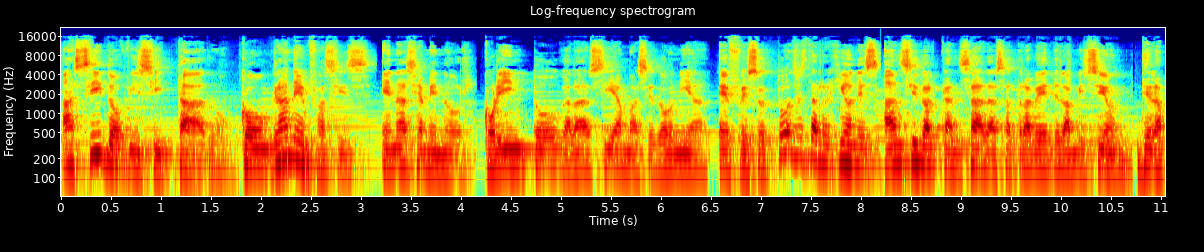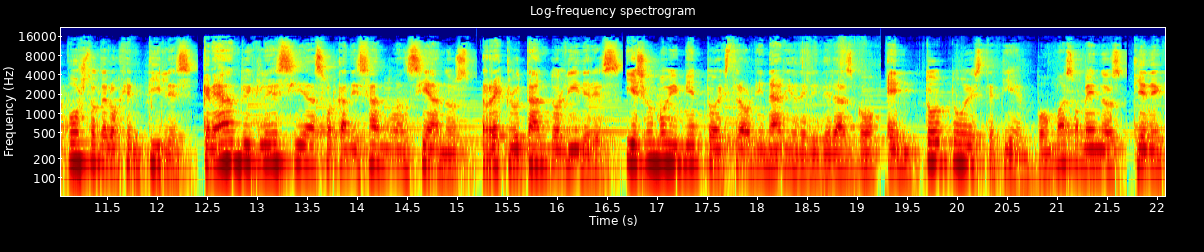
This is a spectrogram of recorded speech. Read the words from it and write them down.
ha sido visitado con gran énfasis en Asia Menor. Corinto, Galacia, Macedonia, Éfeso, todas estas regiones han sido alcanzadas a través de la misión del apóstol de los gentiles, creando iglesias, organizando ancianos, reclutando líderes. Y es un movimiento extraordinario de liderazgo en todo este tiempo, más o menos tiene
